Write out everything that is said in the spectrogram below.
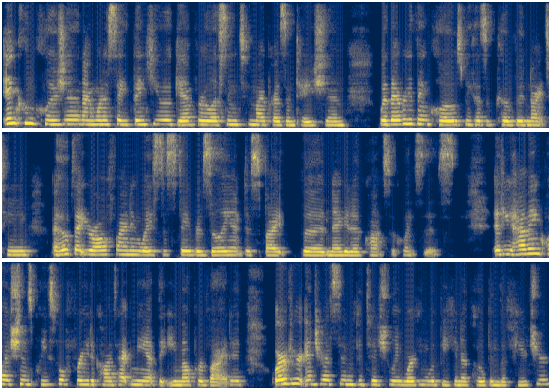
In conclusion, I want to say thank you again for listening to my presentation. With everything closed because of COVID 19, I hope that you're all finding ways to stay resilient despite the negative consequences. If you have any questions, please feel free to contact me at the email provided, or if you're interested in potentially working with Beacon of Hope in the future,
